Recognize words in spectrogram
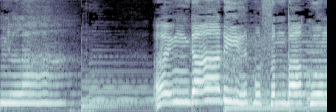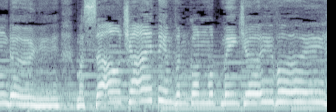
Là anh đã đi hết một phần ba cuộc đời, Mà sao trái tim vẫn còn một mình chơi vơi?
